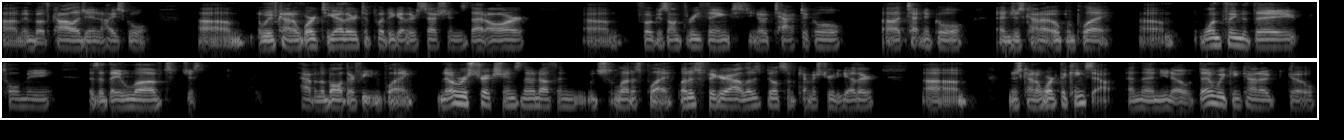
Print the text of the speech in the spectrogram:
um, in both college and high school? Um, and we've kind of worked together to put together sessions that are um, focused on three things, you know, tactical, uh, technical, and just kind of open play. Um, one thing that they told me is that they loved just having the ball at their feet and playing. No restrictions, no nothing. Just let us play. Let us figure out. Let us build some chemistry together. Um, just kind of work the kinks out, and then you know, then we can kind of go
